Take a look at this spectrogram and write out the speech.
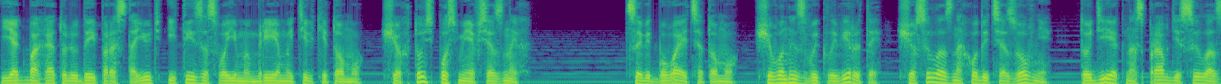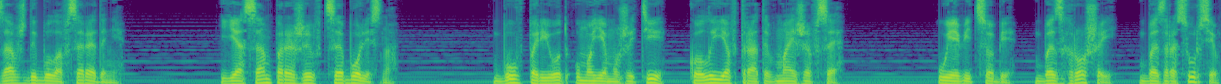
як багато людей перестають іти за своїми мріями тільки тому, що хтось посміявся з них? Це відбувається тому, що вони звикли вірити, що сила знаходиться зовні, тоді як насправді сила завжди була всередині. Я сам пережив це болісно. Був період у моєму житті, коли я втратив майже все. Уявіть собі, без грошей, без ресурсів,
